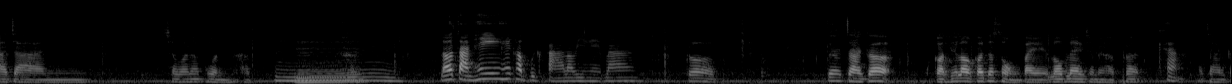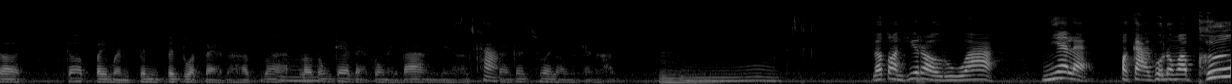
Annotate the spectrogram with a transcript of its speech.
อาจารย์ชวนพลครับ อืมครับแล้วอาจารย์ให้ให้คำปรึกษาเรายังไงบ้าง ก็ก็อาจารย์ก็ก่อนที่เราก็จะส่งไปรอบแรกใช่ไหมครับ ก็ค่ะ อาจารย์ก็ก็ไปเหมือนเป็นเป็นตรวจแบบอะครับ ว่าอืมเราต้องแก้แบบตรงไหนบ้างเนี่ยครับค่ะ อาจารย์ก็ช่วยเราเหมือนกันนะครับอืมอืมแล้วตอนที่เรารู้ว่า เนี่ยแหละ ประกาศผลออกมาพึ่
